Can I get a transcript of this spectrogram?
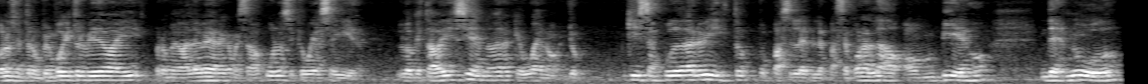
Bueno, se interrumpió un poquito el video ahí, pero me vale ver que me estaba culo, así que voy a seguir. Lo que estaba diciendo era que, bueno, yo quizás pude haber visto, pues, pasé- le, le pasé por al lado a un viejo desnudo,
